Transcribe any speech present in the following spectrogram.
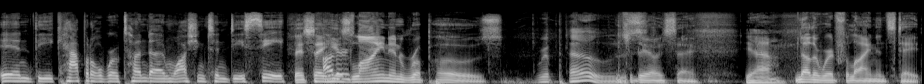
in the Capitol Rotunda in Washington, D.C. They say Others- he's lying in repose. Repose. That's what they always say. Yeah. Another word for lying in state.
